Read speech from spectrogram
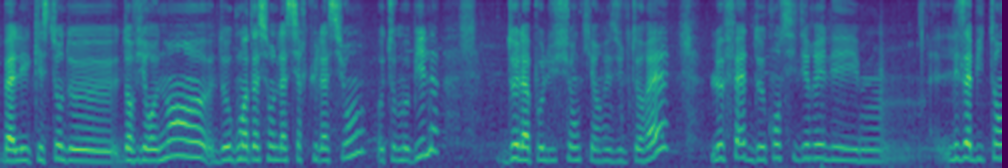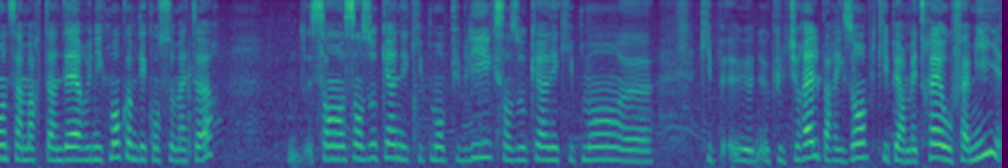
Bah, les questions de- d'environnement, d'augmentation de la circulation automobile, de la pollution qui en résulterait, le fait de considérer les, habitants de Saint-Martin-d'Air uniquement comme des consommateurs, sans, aucun équipement public, sans aucun équipement euh, euh, culturel par exemple, qui permettrait aux familles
